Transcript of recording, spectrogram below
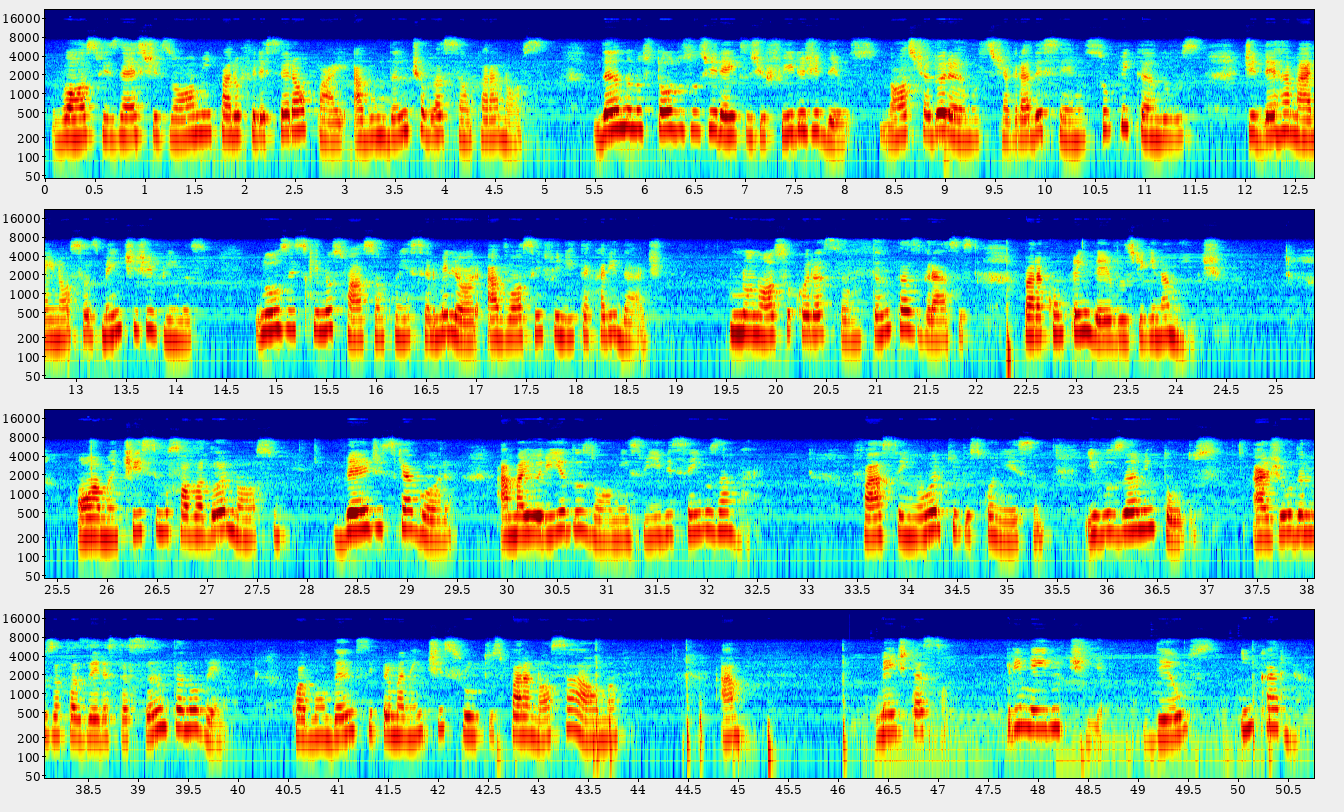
Vós fizestes homem para oferecer ao Pai abundante oblação para nós, dando-nos todos os direitos de filhos de Deus. Nós te adoramos, te agradecemos, suplicando-vos de derramar em nossas mentes divinas luzes que nos façam conhecer melhor a vossa infinita caridade no nosso coração tantas graças para compreender-vos dignamente. Ó amantíssimo Salvador nosso, vedes que agora a maioria dos homens vive sem vos amar. Faz, Senhor, que vos conheçam e vos amem todos. Ajuda-nos a fazer esta santa novena, com abundantes e permanentes frutos para nossa alma. A meditação. Primeiro dia Deus encarnado.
